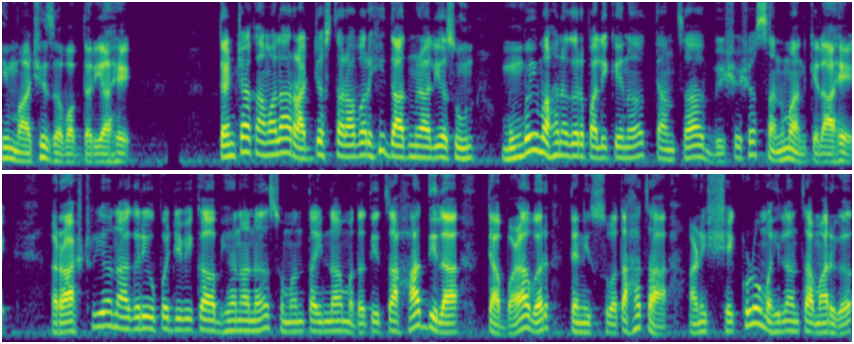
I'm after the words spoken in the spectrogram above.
ही माझी जबाबदारी आहे. त्यांच्या कामाला राज्यस्तरावरही दाद मिळाली असून मुंबई महानगरपालिकेनं त्यांचा विशेष सन्मान केला आहे. राष्ट्रीय नागरी उपजीविका अभियानानं सुमंताईंना मदतीचा हात दिला त्या बळावर त्यांनी स्वतःचा आणि शेकडो महिलांचा मार्ग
